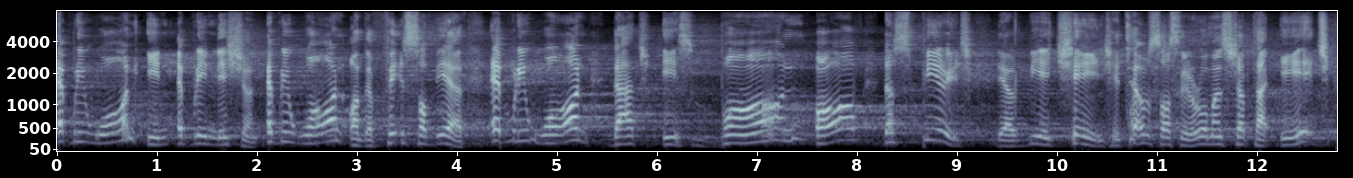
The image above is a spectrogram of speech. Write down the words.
everyone in every nation, everyone on the face of the earth, everyone that is born of the Spirit there'll be a change. He tells us in Romans chapter 8,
